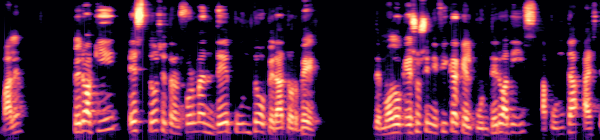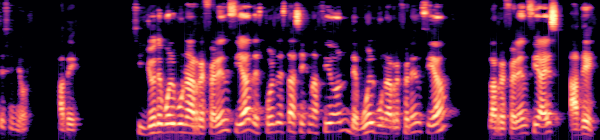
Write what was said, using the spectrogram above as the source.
¿Vale? Pero aquí esto se transforma en d.operator b. De modo que eso significa que el puntero a dis apunta a este señor, a d. Si yo devuelvo una referencia, después de esta asignación, devuelvo una referencia, la referencia es a d,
